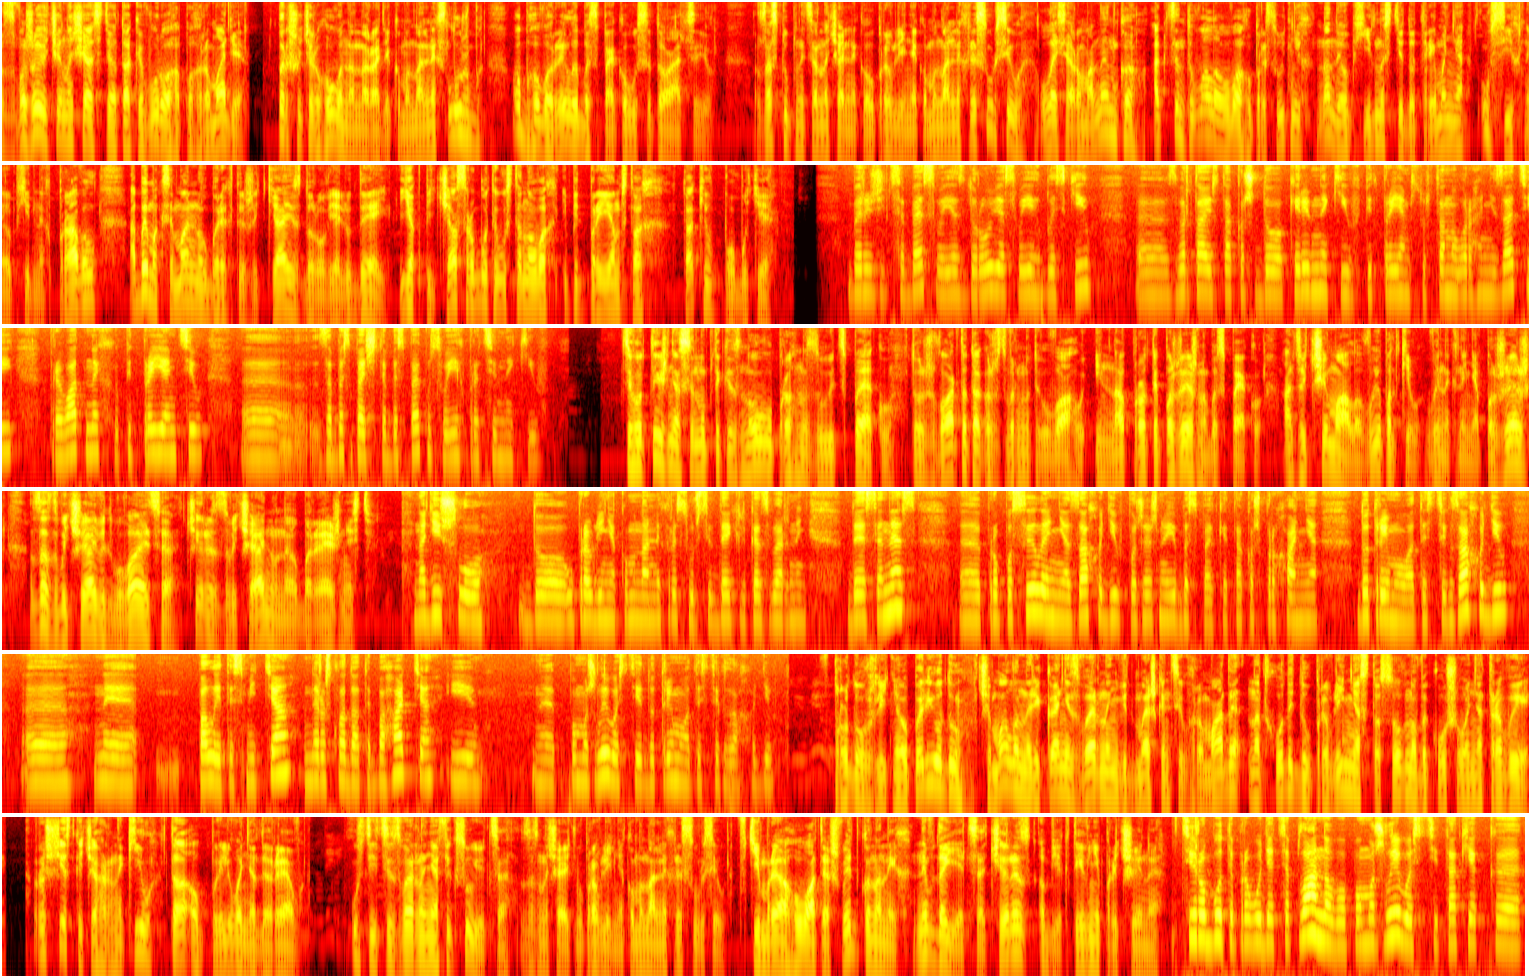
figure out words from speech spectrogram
Зважаючи на часті атаки ворога по громаді, першочергово на нараді комунальних служб обговорили безпекову ситуацію. Заступниця начальника управління комунальних ресурсів Леся Романенко акцентувала увагу присутніх на необхідності дотримання усіх необхідних правил, аби максимально уберегти життя і здоров'я людей, як під час роботи в установах і підприємствах, так і в побуті. Бережіть себе, своє здоров'я, своїх близьких. Е, Звертаюсь також до керівників підприємств, установ організацій, приватних підприємців. Е, Забезпечте безпеку своїх працівників. Цього тижня синоптики знову прогнозують спеку, тож варто також звернути увагу і на протипожежну безпеку, адже чимало випадків виникнення пожеж зазвичай відбувається через звичайну необережність. Надійшло до управління комунальних ресурсів декілька звернень ДСНС е, про посилення заходів пожежної безпеки. Також прохання дотримуватись цих заходів, е, не палити сміття, не розкладати багаття і е, по можливості дотримуватись цих заходів. Впродовж літнього періоду чимало нарікань і звернень від мешканців громади надходить до управління стосовно викошування трави, розчистки чагарників та опилювання дерев. Усі ці звернення фіксуються, зазначають в управлінні комунальних ресурсів. Втім, реагувати швидко на них не вдається через об'єктивні причини. Ці роботи проводяться планово по можливості, так як е,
